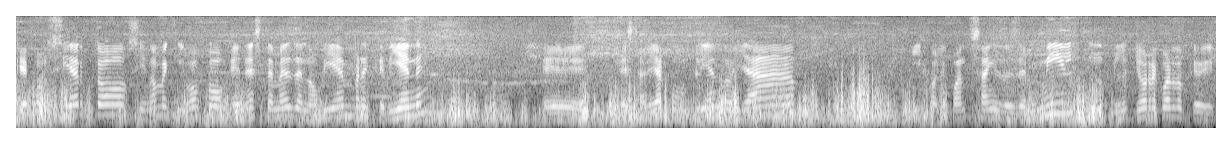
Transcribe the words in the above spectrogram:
Que por cierto, si no me equivoco, en este mes de noviembre que viene, eh, estaría cumpliendo ya cuántos años, desde mil, yo recuerdo que,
